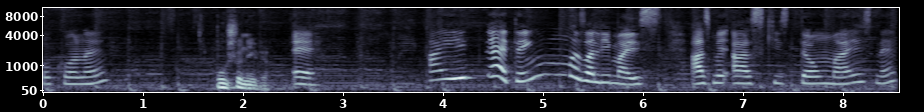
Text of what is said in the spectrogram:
Cocona é? Puxa o nível. É. Aí, é, tem umas ali, mas as, me- as que estão mais, né?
